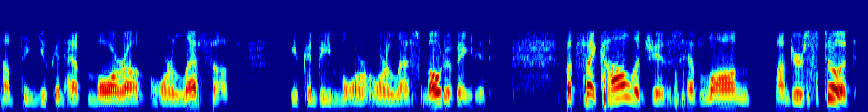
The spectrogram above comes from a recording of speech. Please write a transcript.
something you can have more of or less of. You can be more or less motivated. But psychologists have long understood,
